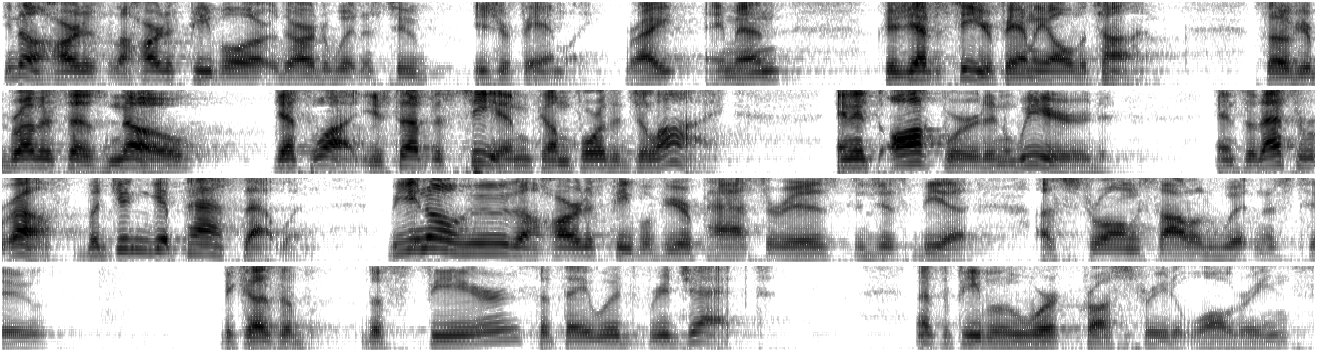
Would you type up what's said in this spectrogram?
You know, the hardest, the hardest people there are to witness to is your family, right? Amen? Because you have to see your family all the time. So if your brother says no, guess what? You still have to see him come 4th of July. And it's awkward and weird. And so that's rough. But you can get past that one. But you know who the hardest people for your pastor is to just be a, a strong, solid witness to? Because of the fear that they would reject. That's the people who work across the street at Walgreens.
